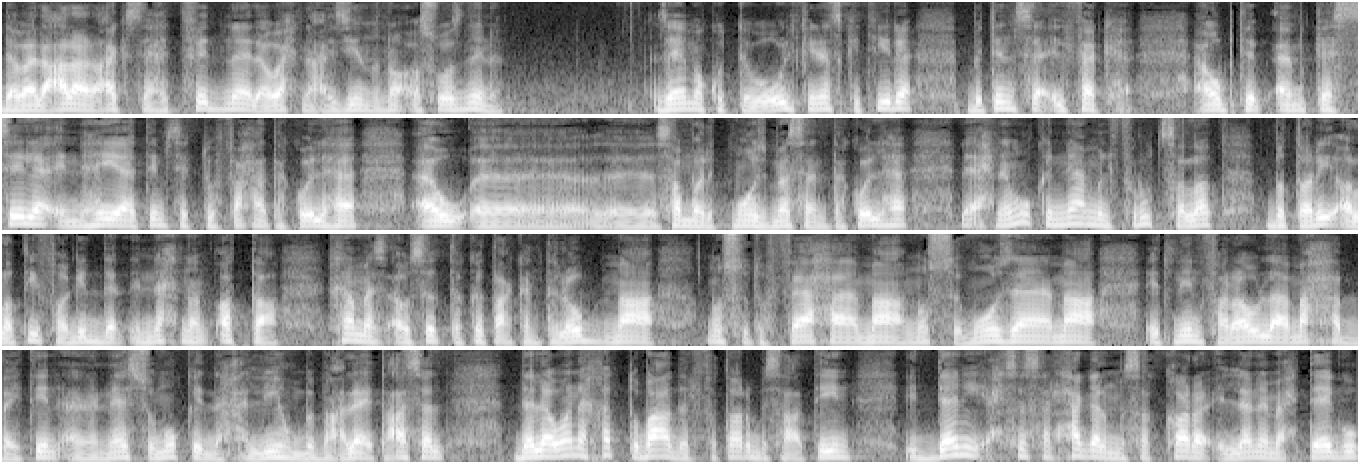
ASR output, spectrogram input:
ده بل على العكس هتفيدنا لو إحنا عايزين ننقص وزننا. زي ما كنت بقول في ناس كتيرة بتنسى الفاكهة أو بتبقى مكسلة إن هي تمسك تفاحة تاكلها أو آه، آه، ثمرة موز مثلا تاكلها. لا إحنا ممكن نعمل فروت سلطات بطريقة لطيفة جدا إن إحنا نقطع خمس أو ست قطع كنتالوب مع نص تفاحة مع نص موزة مع اتنين فراولة مع حبيتين أناناس وممكن نحليهم بمعلقة عسل. ده لو أنا خدته بعد الفطار بساعتين إداني إحساس الحاجة المسكرة اللي أنا محتاجه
